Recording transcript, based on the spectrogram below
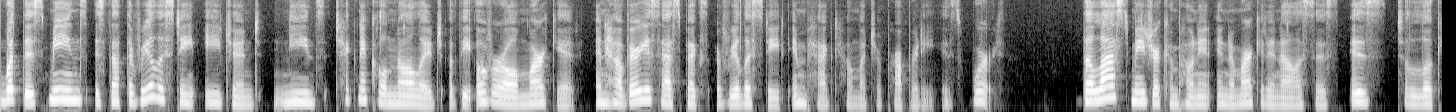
What this means is that the real estate agent needs technical knowledge of the overall market and how various aspects of real estate impact how much a property is worth. The last major component in a market analysis is to look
